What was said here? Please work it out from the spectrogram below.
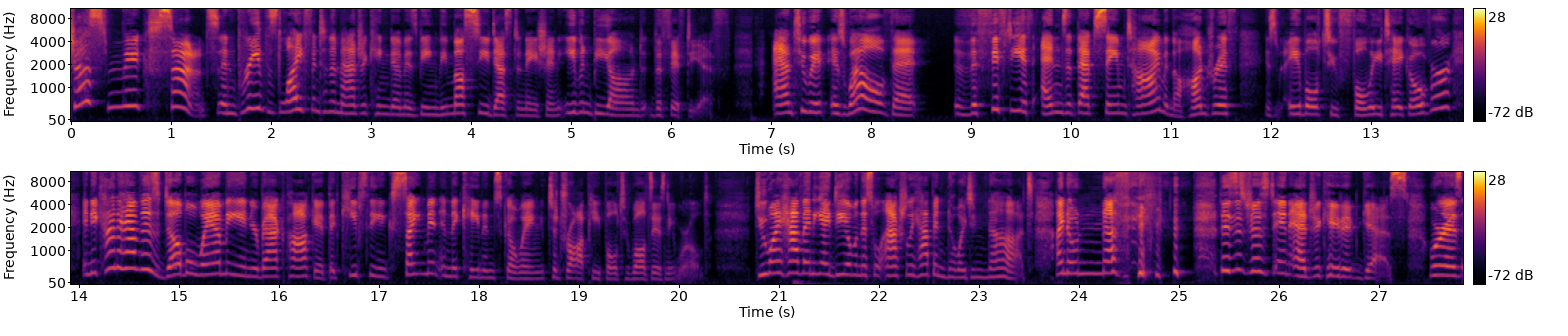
just makes sense and breathes life into the Magic Kingdom as being the must see destination, even beyond the 50th. Add to it as well that the 50th ends at that same time and the 100th is able to fully take over, and you kind of have this double whammy in your back pocket that keeps the excitement and the cadence going to draw people to Walt Disney World. Do I have any idea when this will actually happen? No, I do not. I know nothing. this is just an educated guess. Whereas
